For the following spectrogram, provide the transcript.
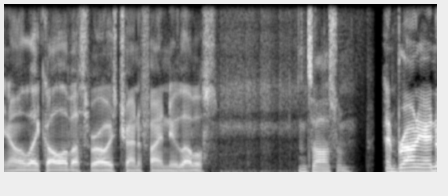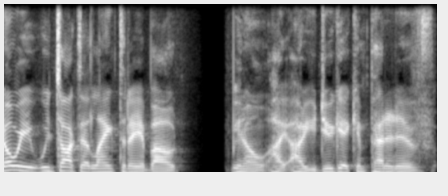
you know, like all of us, we're always trying to find new levels. That's awesome. And Brownie, I know we we talked at length today about you know how, how you do get competitive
